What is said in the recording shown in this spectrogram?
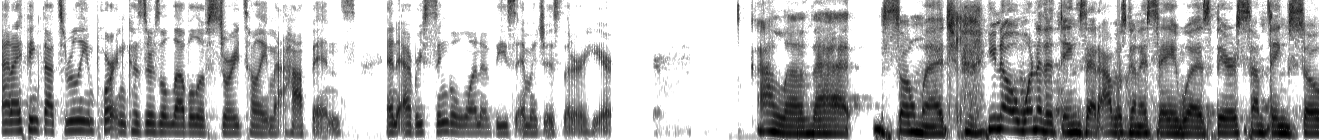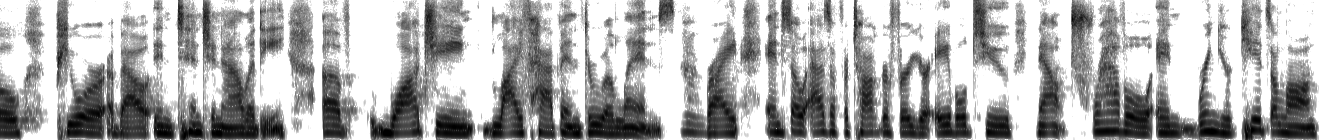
and I think that's really important because there's a level of storytelling that happens in every single one of these images that are here. I love that so much. You know, one of the things that I was going to say was there's something so pure about intentionality of watching life happen through a lens, mm. right? And so as a photographer, you're able to now travel and bring your kids along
